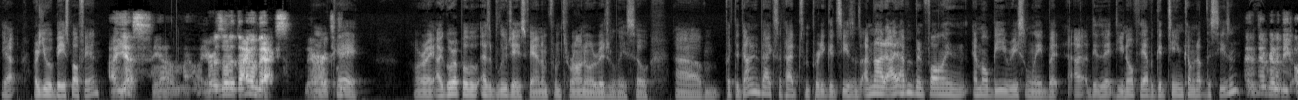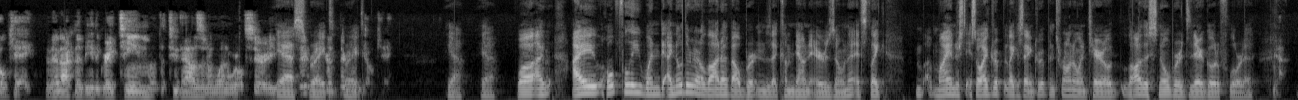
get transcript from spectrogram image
Yeah. Are you a baseball fan? Uh, yes. Yeah. Uh, Arizona Diamondbacks. They're okay. All right. I grew up as a Blue Jays fan. I'm from Toronto originally, so um, but the Diamondbacks have had some pretty good seasons. I'm not. I haven't been following MLB recently, but uh, do, they, do you know if they have a good team coming up this season? They're going to be okay. They're not going to be the great team of the 2001 World Series. Yes, they're, right, they're, they're right. okay. Yeah, yeah. Well, I I hopefully when. I know there are a lot of Albertans that come down to Arizona. It's like my understanding. So I grew up, like I said, I grew up in Toronto, Ontario. A lot of the snowbirds there go to Florida.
